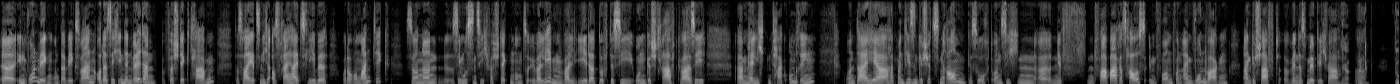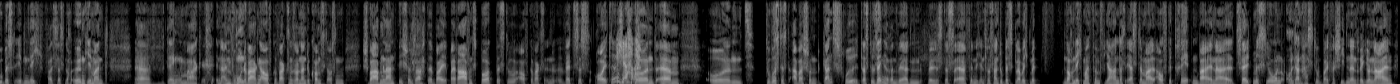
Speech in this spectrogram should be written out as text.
äh, in Wohnwegen unterwegs waren oder sich in den Wäldern versteckt haben. Das war jetzt nicht aus Freiheitsliebe oder Romantik, sondern äh, sie mussten sich verstecken, um zu überleben, weil jeder durfte sie ungestraft quasi am helllichten Tag umbringen. Und daher hat man diesen geschützten Raum gesucht und sich ein, äh, eine, ein fahrbares Haus in Form von einem Wohnwagen angeschafft, äh, wenn das möglich war. Ja. Und Äh, du bist eben nicht, falls das noch irgendjemand äh, denken mag, in einem Wohnwagen aufgewachsen, sondern du kommst aus dem Schwabenland, wie ich schon sagte. Bei, bei Ravensburg bist du aufgewachsen in Wetzes-Reute. Ja. Und, ähm, und du wusstest aber schon ganz früh, dass du Sängerin werden willst. Das äh, finde ich interessant. Du bist, glaube ich, mit noch nicht mal fünf Jahren das erste Mal aufgetreten bei einer Zeltmission und dann hast du bei verschiedenen regionalen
